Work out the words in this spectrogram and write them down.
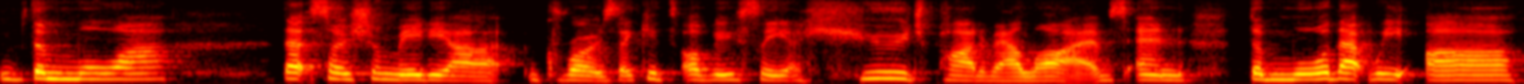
the more that social media grows like it's obviously a huge part of our lives. And the more that we are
